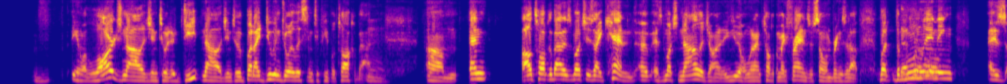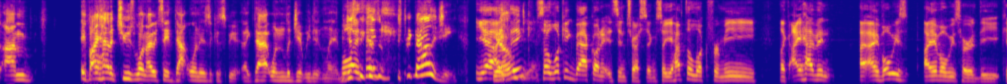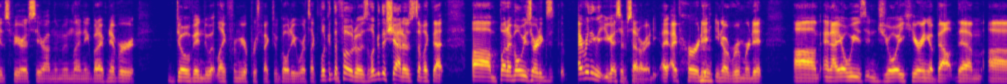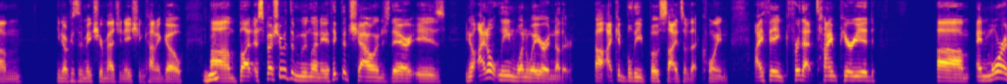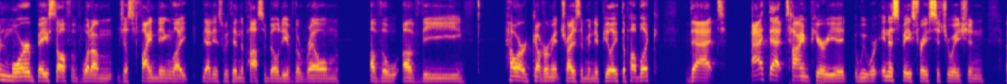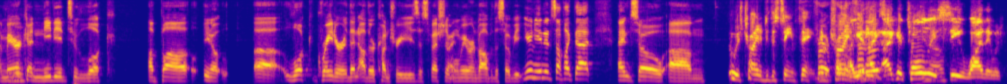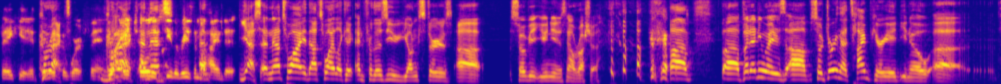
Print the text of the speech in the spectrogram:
you know a large knowledge into it, a deep knowledge into it, but I do enjoy listening to people talk about it Mm. um and i'll talk about as much as i can uh, as much knowledge on it you know when i'm talking to my friends or someone brings it up but the That's moon what I will- landing as i'm if i had to choose one i would say that one is a conspiracy like that one legit we didn't land Well, just I because think- of technology Yeah, You I think Yeah. so. Looking back on it, it's interesting. So you have to look for me. Like I haven't. I, I've always. I have always heard the conspiracy around the moon landing, but I've never dove into it like from your perspective, Goldie, where it's like look at the photos, look at the shadows, stuff like that. Um, but I've always heard ex- everything that you guys have said already. I, I've heard it, you know, rumored it, um, and I always enjoy hearing about them. Um, you know, because it makes your imagination kind of go. Um, but especially with the moon landing, I think the challenge there is, you know, I don't lean one way or another. Uh, I could believe both sides of that coin. I think for that time period, um, and more and more based off of what I'm just finding, like that is within the possibility of the realm of the of the how our government tries to manipulate the public. That at that time period, we were in a space race situation. America needed to look above, you know, uh, look greater than other countries, especially when we were involved with the Soviet Union and stuff like that. And so, um, who was trying to do the same thing For- for the- trying I, for those- I, I could totally you know? see why they would fake it if, they- Correct. if it were fake. Correct. I And totally that's- see the reason and- behind it. Yes, and that's why that's why like and for those of you youngsters, uh Soviet Union is now Russia. um, uh, but anyways, uh, so during that time period, you know, uh,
